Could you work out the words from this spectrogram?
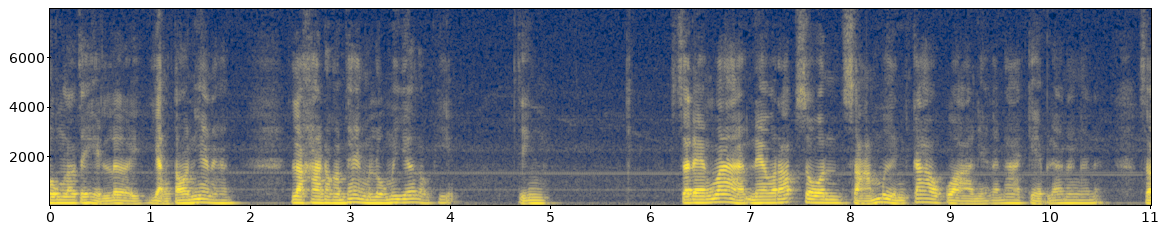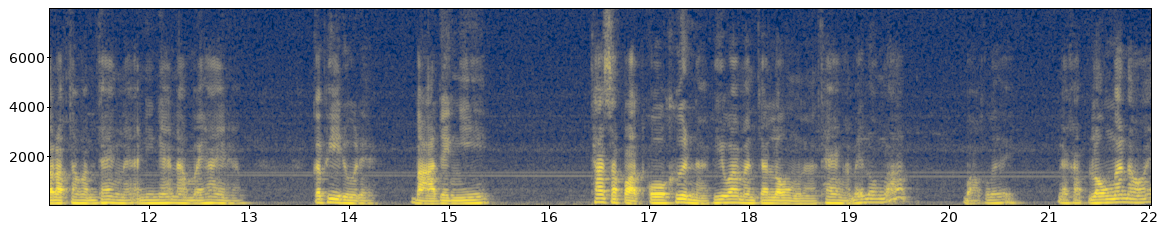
ลงเราจะเห็นเลย อย่างตอนเนี้ยนะครับ ราคาทองคำแท่งมันลงไม่เยอะหรอกพี่ จริง แสดงว่าแนวรับโซนสามหมื่นเก้ากว่าเนี่ยก็น่าเก็บแล้วนะงั้นนะสำหรับทองคำแท่งนะ อันนี้แนะนำไว้ให้นะครับ ก็พี่ดูเลยบาทอย่างนี้ ถ้าสปอร์ตโกขึ้นนะพี่ว่ามันจะลงนะแท่งอะไม่ลงหรอกบอกเลยนะครับ ลงก็น้อย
